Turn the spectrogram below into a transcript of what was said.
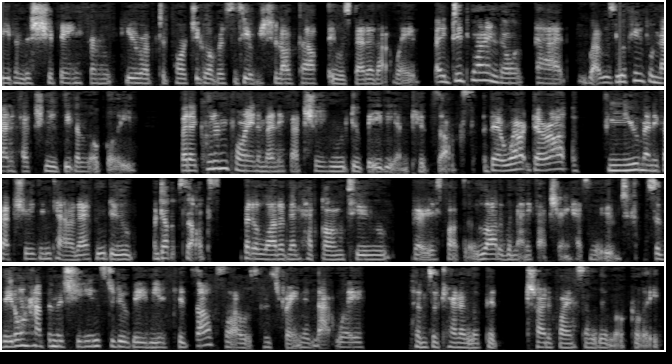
Even the shipping from Europe to Portugal versus Europe to Sri Lanka, it was better that way. I did want to note that I was looking for manufacturers even locally, but I couldn't find a manufacturer who would do baby and kid socks. There were, there are a few manufacturers in Canada who do adult socks, but a lot of them have gone to various parts. A lot of the manufacturing has moved. So they don't have the machines to do baby and kids socks. So I was constrained in that way in terms of trying to look at, trying to find somebody locally.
